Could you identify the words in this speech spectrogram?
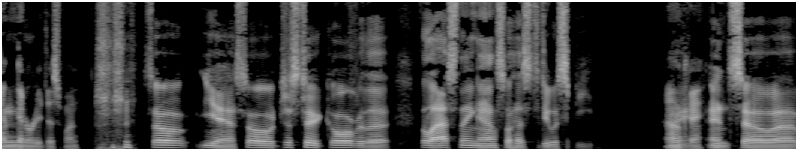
I'm going to read this one. So yeah, so just to go over the the last thing also has to do with speed. right? Okay. and so uh,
